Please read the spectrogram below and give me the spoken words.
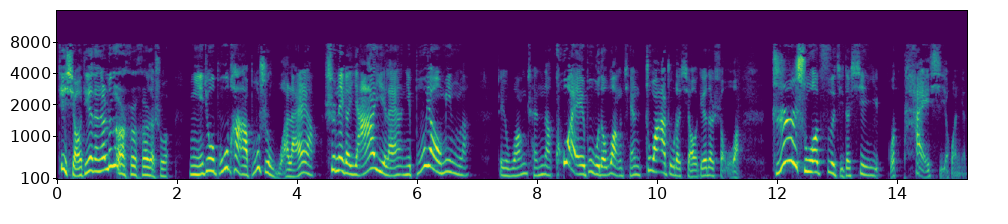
这小蝶在那乐呵呵的说：“你就不怕不是我来呀，是那个衙役来啊？你不要命了？这王晨呢，快步的往前抓住了小蝶的手啊，直说自己的心意：我太喜欢你了，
